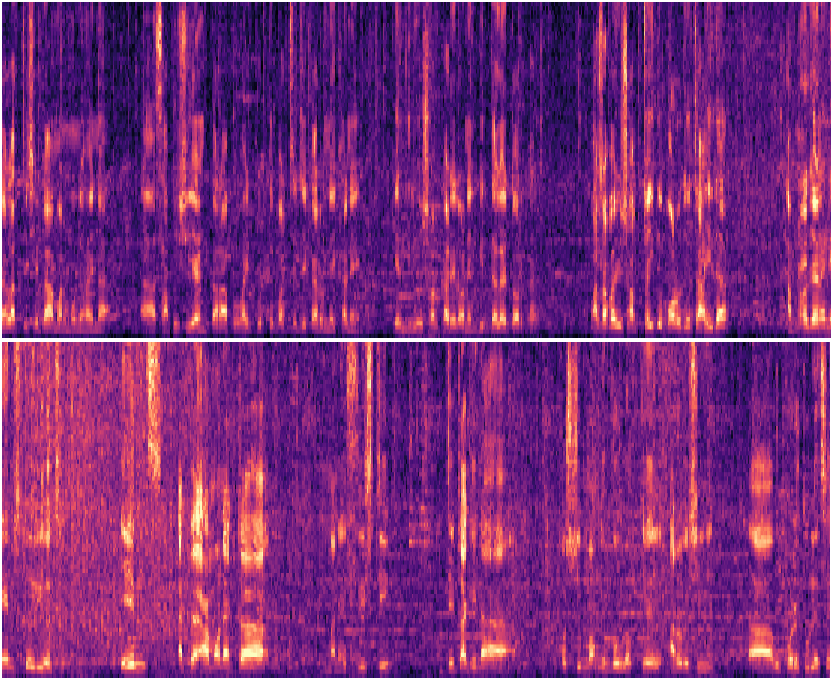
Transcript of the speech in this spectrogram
চালাচ্ছে সেটা আমার মনে হয় না সাফিসিয়েন্ট তারা প্রোভাইড করতে পারছে, যে কারণে এখানে কেন্দ্রীয় সরকারের অনেক বিদ্যালয়ের দরকার। পাশাপাশি সবচাইতে বড় যে চাহিদা, আপনারা জানেন এইমস তৈরি হয়েছে। এইমস একটা এমন একটা মানে সৃষ্টি, যেটা কিনা পশ্চিমবঙ্গের গৌরবকে আরও বেশি উপরে তুলেছে,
